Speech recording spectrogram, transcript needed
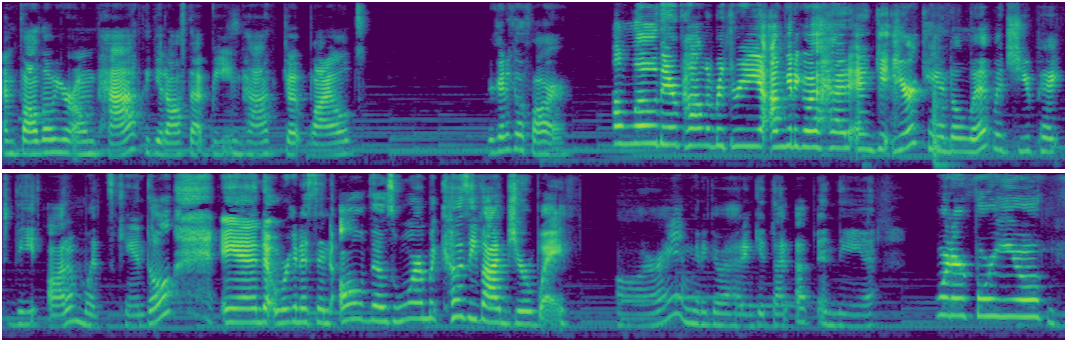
and follow your own path, you get off that beaten path, get wild, you're gonna go far. Hello there, pile number three. I'm gonna go ahead and get your candle lit, which you picked the Autumn Woods candle. And we're gonna send all of those warm, cozy vibes your way. All right, I'm gonna go ahead and get that up in the corner for you.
